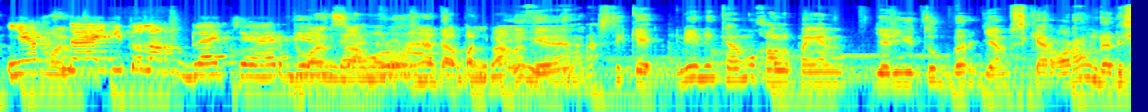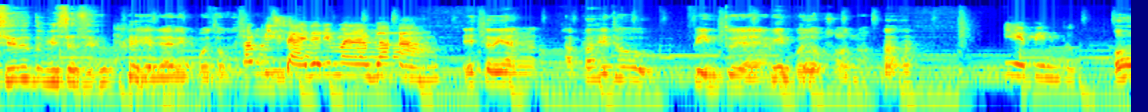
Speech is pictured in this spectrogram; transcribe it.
Iya enggak ini tuh lampu belajar biar nuansa horornya dapat Iya. banget iya, gitu. pasti kayak ini nih kamu kalau pengen jadi youtuber jam scare orang dari situ tuh bisa tuh. Iya dari pojok. Oh bisa dari mana belakang? Itu yang apa? Itu pintu ya yang di Pintu. pojok sono. Heeh. Iya pintu. Oh,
